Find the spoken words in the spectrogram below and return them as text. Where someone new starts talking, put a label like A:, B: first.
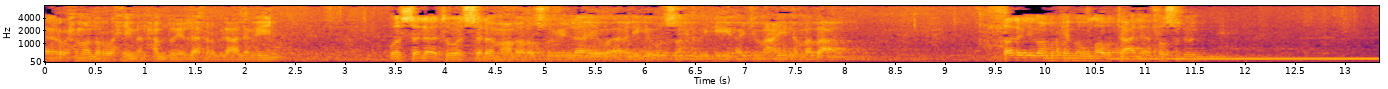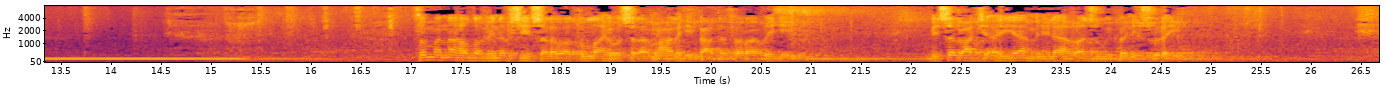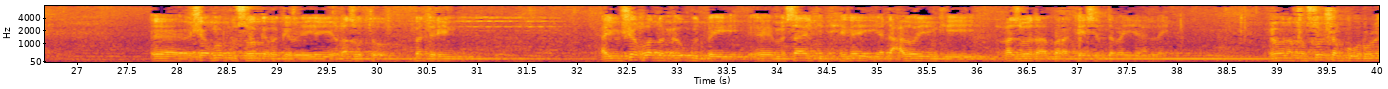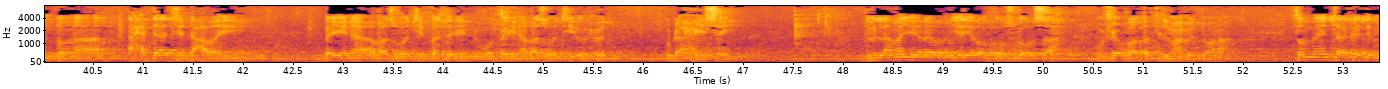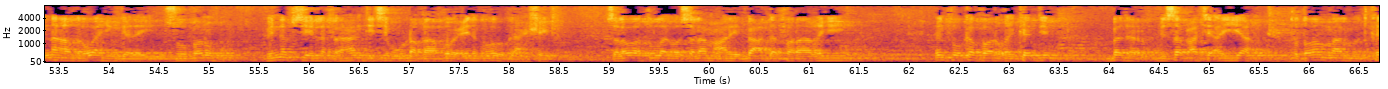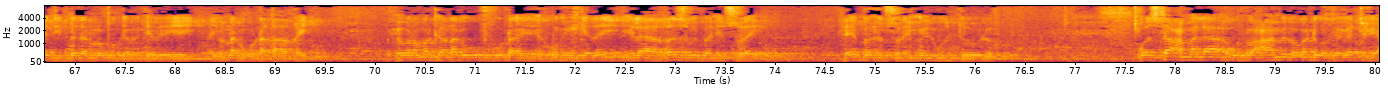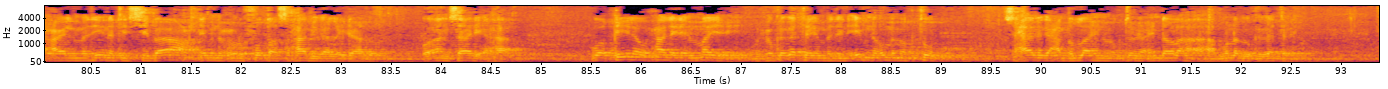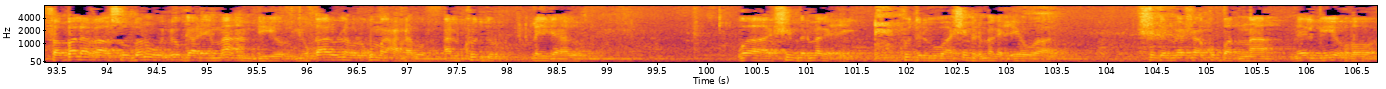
A: الرحمن الرحيم الحمد لله رب العالمين والصلاة والسلام على رسول الله وآله وصحبه أجمعين أما بعد قال الإمام رحمه الله تعالى فصل ثم نهض بنفسه صلوات الله وسلامه عليه بعد فراغه بسبعة أيام إلى غزو بني سليم sheekhu markuu soo gabagabeeyey qaswatu badrin ayuu sheekhu hadda wuxuu u gudbay masaa'ilkii xigay iyo dhacdooyinkii qaswada barakaysan daba yaallay wuxuuna fusuushan ku ururin doonaa axdaadkii dhacday bayna qaswati badrin wa bayna qaswati uxud u dhaxaysay. Duulaamo yaryaroo goosgoos ah buu sheekhu hadda tilmaami doonaa uma intaa kadib nahada waa hingaday suubanuhu binafsihi laf ahaantiisibuu u dhaqaaqo oo ciidanka u hogaanshay. Salawaatu ullaahi wasalaamu caleyh bacda faraaqihi. Intuu ka faaruqay kadib bader bisabcati ayaam toddoba maalmood kadib bader markuu gabagabeeyey ayuu nabigu dhaqaaqay. Wuxuuna markaa nabigu u hingaday ilaa qaswi bani sulaym. Reer bani sulaym in lagu duulo wastacmala wuxuu caamil oga dhigo kaga tegay cala lmadiinati sibaac ibni curfuta saxaabiga la yidhaahdo oo ansaari ahaa wa qiila waxaa layidhi maye wuxuu kaga tegay madiine ibna ummi maktuum saxaabiga cabdullaahi ibni maktuum indhoolaha ahaa buu nabigu kaga tegay fa balaqa suubanuhu wuxuu gaadhay maaan biyo yuqaalu lahu lagu magacdhabo alkudur la yidhaahdo waa shimbir magacii shimbir meesha ku badnaa meel biyo oo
